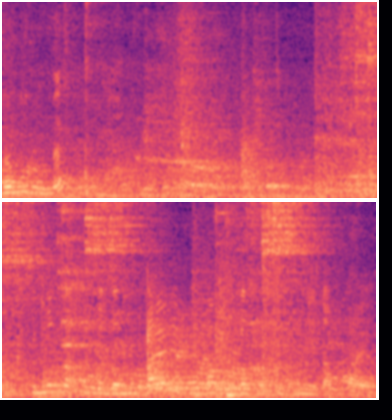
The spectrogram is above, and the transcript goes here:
배부른데? 기분 나쁜데 너무 빨리 배가 불러서 기분이 나빠요.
